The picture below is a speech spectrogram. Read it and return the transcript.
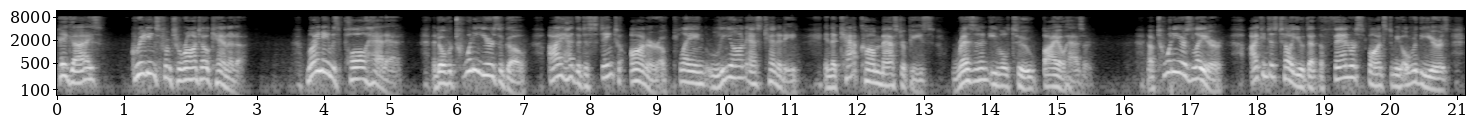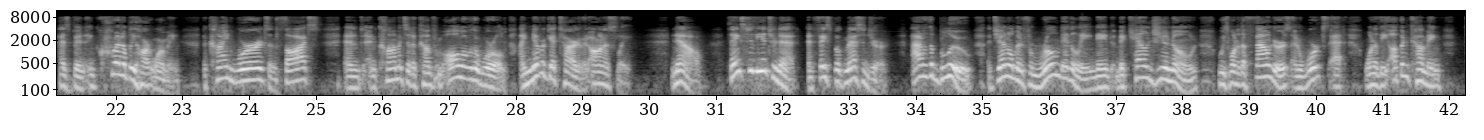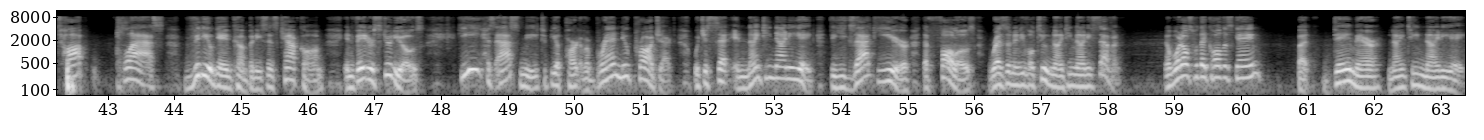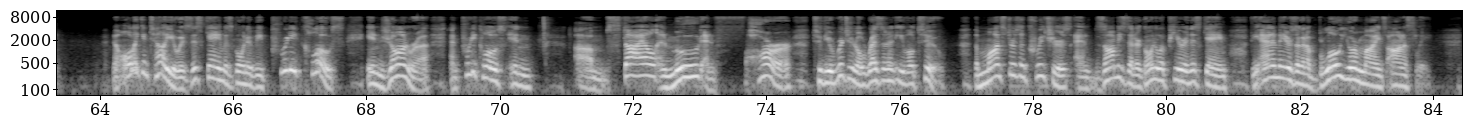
Hey guys, greetings from Toronto, Canada. My name is Paul Haddad, and over 20 years ago, I had the distinct honor of playing Leon S. Kennedy in the Capcom masterpiece Resident Evil 2 Biohazard. Now, 20 years later, I can just tell you that the fan response to me over the years has been incredibly heartwarming. The kind words and thoughts and, and comments that have come from all over the world, I never get tired of it, honestly. Now, thanks to the internet and Facebook Messenger, out of the blue, a gentleman from Rome, Italy, named Michele Giannone, who is one of the founders and works at one of the up and coming top class video game companies since Capcom, Invader Studios, he has asked me to be a part of a brand new project which is set in 1998, the exact year that follows Resident Evil 2 1997. Now, what else would they call this game? But Daymare 1998. Now, all I can tell you is this game is going to be pretty close in genre and pretty close in um, style and mood and horror to the original Resident Evil 2. The monsters and creatures and zombies that are going to appear in this game, the animators are going to blow your minds, honestly.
